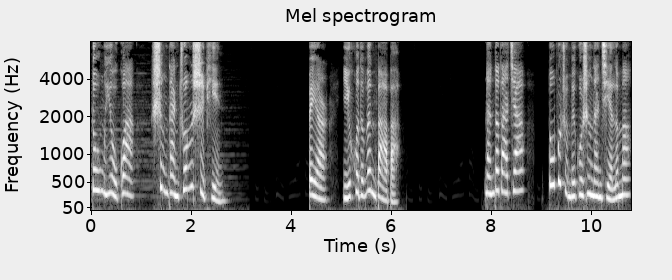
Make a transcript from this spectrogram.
都没有挂圣诞装饰品。贝尔疑惑的问爸爸：“难道大家都不准备过圣诞节了吗？”“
